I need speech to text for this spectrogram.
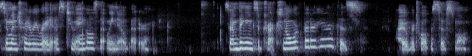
So I'm going to try to rewrite it as two angles that we know better. So I'm thinking subtraction will work better here because pi over 12 is so small.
